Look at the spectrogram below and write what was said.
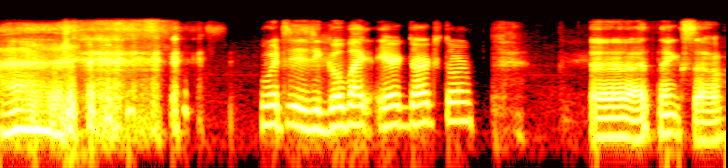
What is you go by Eric Darkstorm? Uh, I think so.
